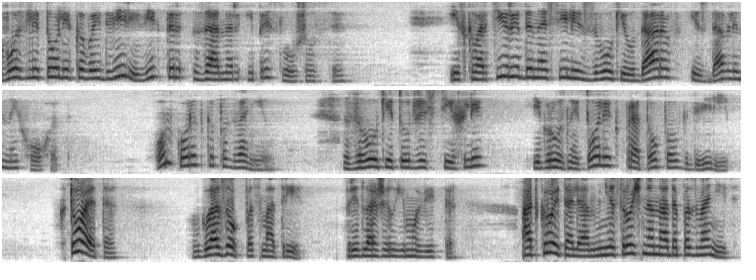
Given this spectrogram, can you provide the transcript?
Возле Толиковой двери Виктор замер и прислушался. Из квартиры доносились звуки ударов и сдавленный хохот. Он коротко позвонил. Звуки тут же стихли, и грузный Толик протопал к двери. «Кто это?» «В глазок посмотри», — предложил ему Виктор. «Открой, Толян, мне срочно надо позвонить».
